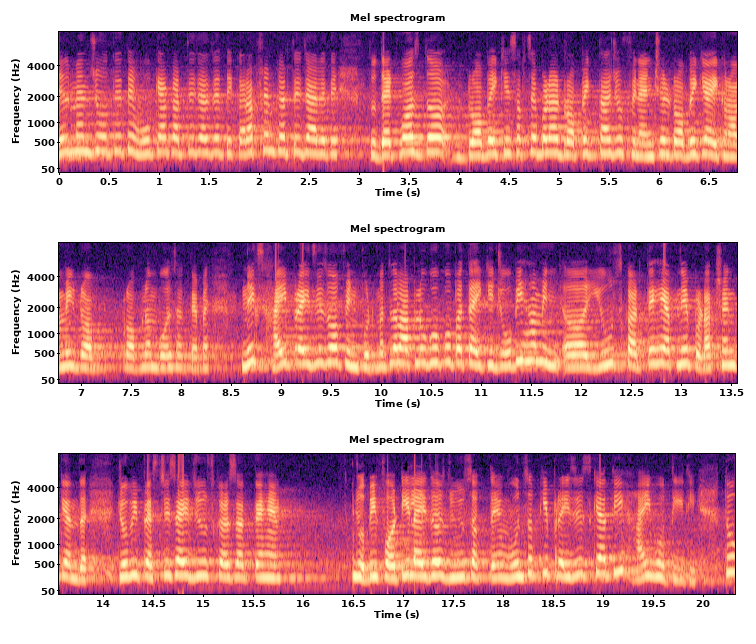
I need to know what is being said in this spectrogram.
मिडिल मैन जो होते थे, वो क्या करते जा रहे थे? करप्शन करते जा रहे थे। तो दैट वॉज़ द ड्रॉबैक ये सबसे बड़ा ड्रॉबैक था जो फिनेंशियल ड्रॉबैक या इकोनॉमिक प्रॉब्लम बोल सकते हैं। Next high prices of input मतलब आप लोगों को पता है कि जो भी हम यूज़ करते हैं अपने प्रोडक्शन के अंदर, जो भी पेस्टिसाइड यूज़ कर सकते हैं जो भी फर्टिलाइजर्स यूज़ सकते हैं, उन सब की प्राइजेस क्या थी? हाई होती थी। तो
